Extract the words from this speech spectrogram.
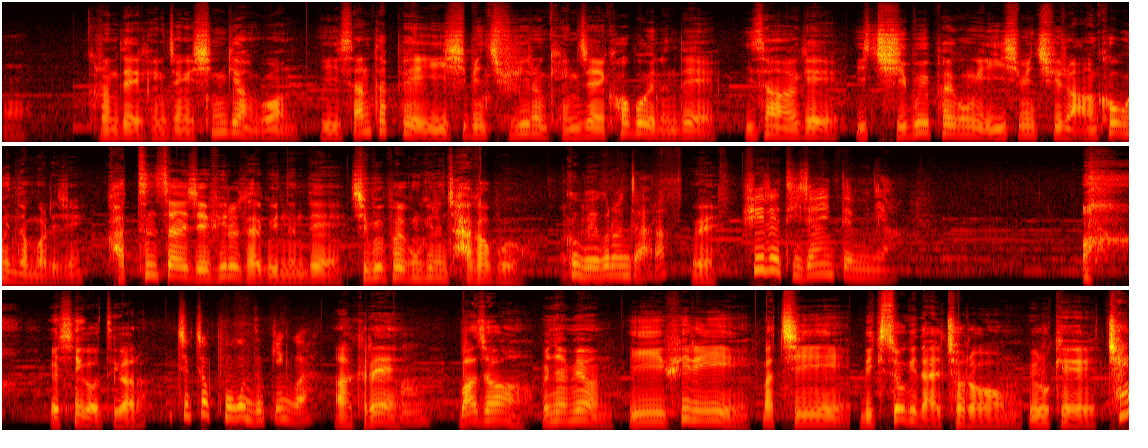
어. 그런데 굉장히 신기한 건 이 산타페의 20인치 휠은 굉장히 커 보이는데 이상하게 이 GV80의 20인치 휠은 안 커 보인단 말이지 같은 사이즈의 휠을 달고 있는데 GV80 휠은 작아 보여 그 왜 그런지 알아? 왜? 휠의 디자인 때문이야. 여신이가 어떻게 알아? 직접 보고 느낀 거야. 아 그래? 어. 맞아 왜냐면 이 휠이 마치 믹서기 날처럼 이렇게 챙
